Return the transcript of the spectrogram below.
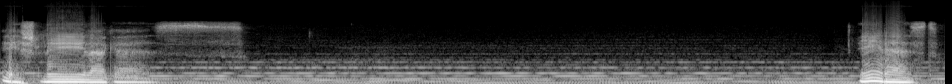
és lélegezz. Érezd,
